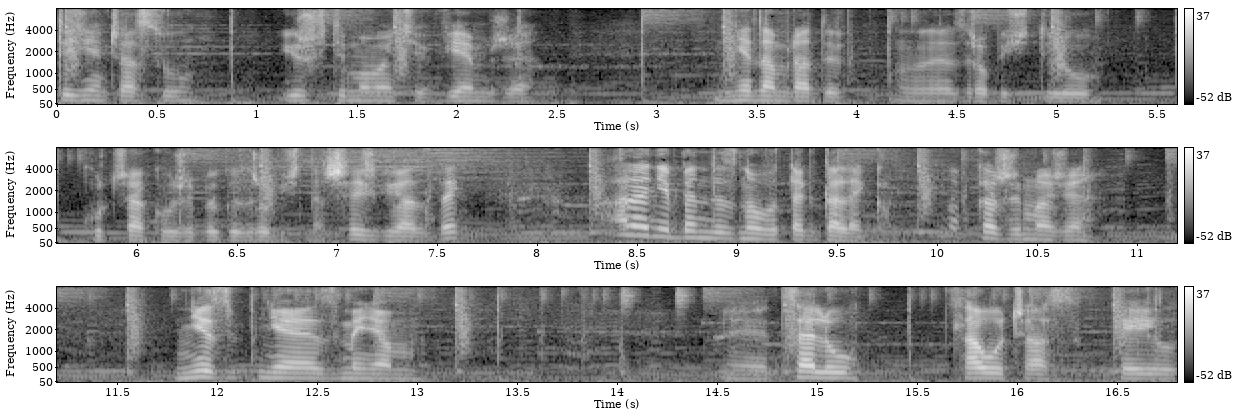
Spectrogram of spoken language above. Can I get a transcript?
Tydzień czasu już w tym momencie wiem, że nie dam rady e, zrobić tylu kurczaków, żeby go zrobić na 6 gwiazdek, ale nie będę znowu tak daleko. No w każdym razie nie, nie zmieniam e, celu. Cały czas Kale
